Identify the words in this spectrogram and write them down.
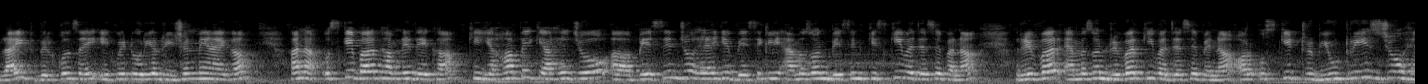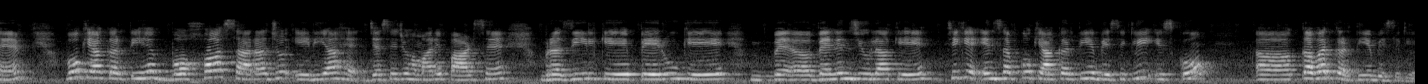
राइट बिल्कुल सही इक्वेटोरियल रीजन में आएगा है ना? उसके बाद हमने देखा कि यहाँ पे क्या है जो बेसिन जो है ये बेसिकली अमेजोन बेसिन किसकी वजह से बना? रिवर अमेजोन रिवर की वजह से बना और उसकी ट्रिब्यूटरीज जो हैं वो क्या करती है? बहुत सारा जो एरिया है जैसे जो हमारे पार्ट्स हैं ब्राज़ील के पेरू के वेनेजुला के ठीक है? इन सबको क्या करती है? बेसिकली इसको कवर uh, करती है बेसिकली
